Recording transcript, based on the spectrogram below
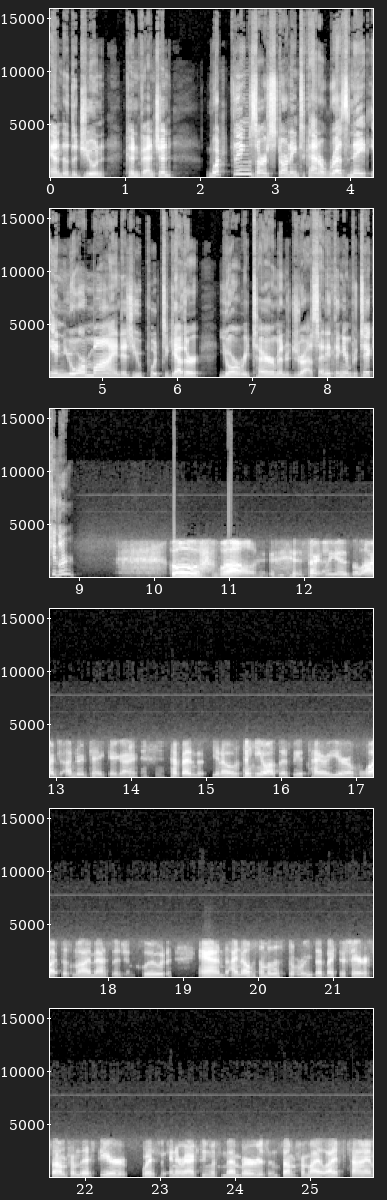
end of the June convention. What things are starting to kind of resonate in your mind as you put together your retirement address? Anything in particular? Oh, well, it certainly is a large undertaking. I have been, you know, thinking about this the entire year of what does my message include. And I know some of the stories I'd like to share, some from this year with interacting with members and some from my lifetime.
